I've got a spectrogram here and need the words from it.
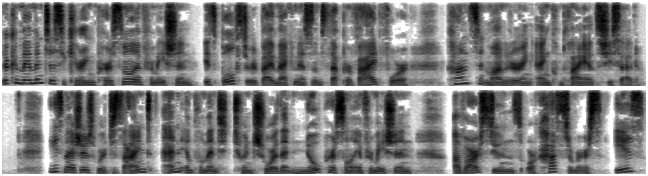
Their commitment to securing personal information is bolstered by mechanisms that provide for constant monitoring and compliance, she said. These measures were designed and implemented to ensure that no personal information of our students or customers is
